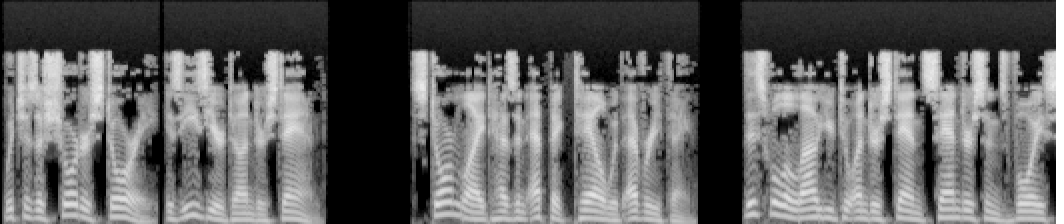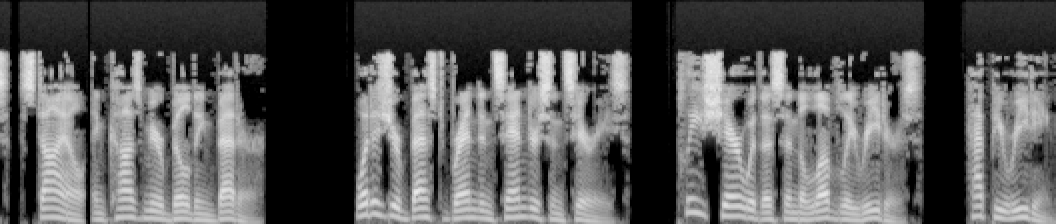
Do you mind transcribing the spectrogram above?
which is a shorter story, is easier to understand. Stormlight has an epic tale with everything. This will allow you to understand Sanderson's voice, style, and Cosmere building better. What is your best Brandon Sanderson series? Please share with us and the lovely readers. Happy reading.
